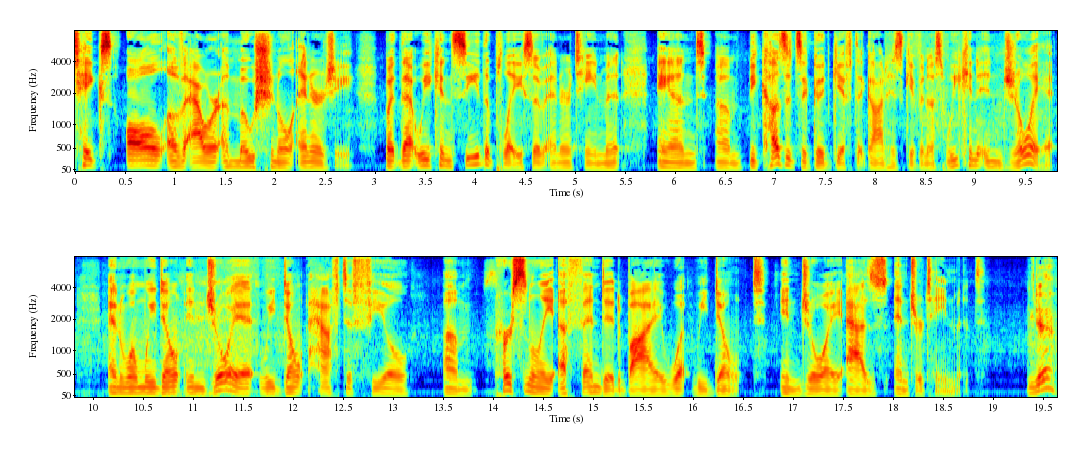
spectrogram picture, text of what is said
takes all of our emotional energy but that we can see the place of entertainment and um, because it's a good gift that god has given us we can enjoy it and when we don't enjoy it we don't have to feel um, personally offended by what we don't enjoy as entertainment. Yeah.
